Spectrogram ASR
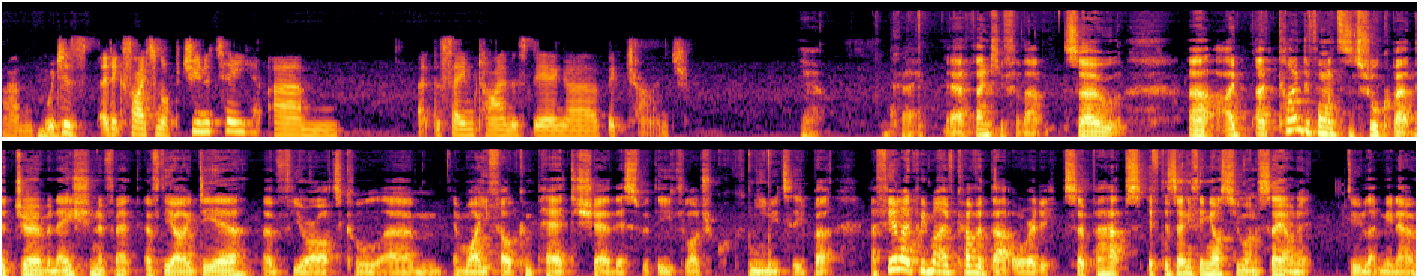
um, mm. which is an exciting opportunity um, at the same time as being a big challenge. Yeah. Okay. Yeah. Thank you for that. So. Uh, I, I kind of wanted to talk about the germination of, it, of the idea of your article um, and why you felt compelled to share this with the ecological community, but I feel like we might have covered that already. So perhaps if there's anything else you want to say on it, do let me know.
